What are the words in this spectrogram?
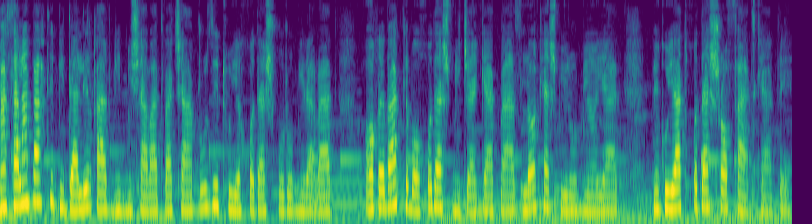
مثلا وقتی بی دلیل غمگین می شود و چند روزی توی خودش فرو می رود عاقبت که با خودش می جنگد و از لاکش بیرون می آید می گوید خودش را فتح کرده.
